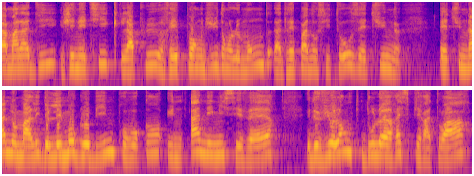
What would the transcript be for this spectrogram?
La maladie génétique la plus répandue dans le monde, la drépanocytose, est une, est une anomalie de l'hémoglobine provoquant une anémie sévère et de violentes douleurs respiratoires.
